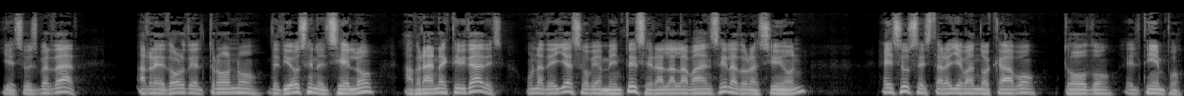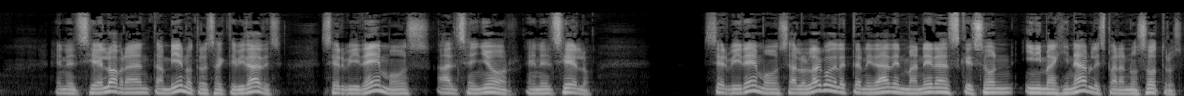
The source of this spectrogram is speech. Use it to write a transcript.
Y eso es verdad. Alrededor del trono de Dios en el cielo Habrán actividades. Una de ellas, obviamente, será la alabanza y la adoración. Eso se estará llevando a cabo todo el tiempo. En el cielo habrán también otras actividades. Serviremos al Señor en el cielo. Serviremos a lo largo de la eternidad en maneras que son inimaginables para nosotros.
